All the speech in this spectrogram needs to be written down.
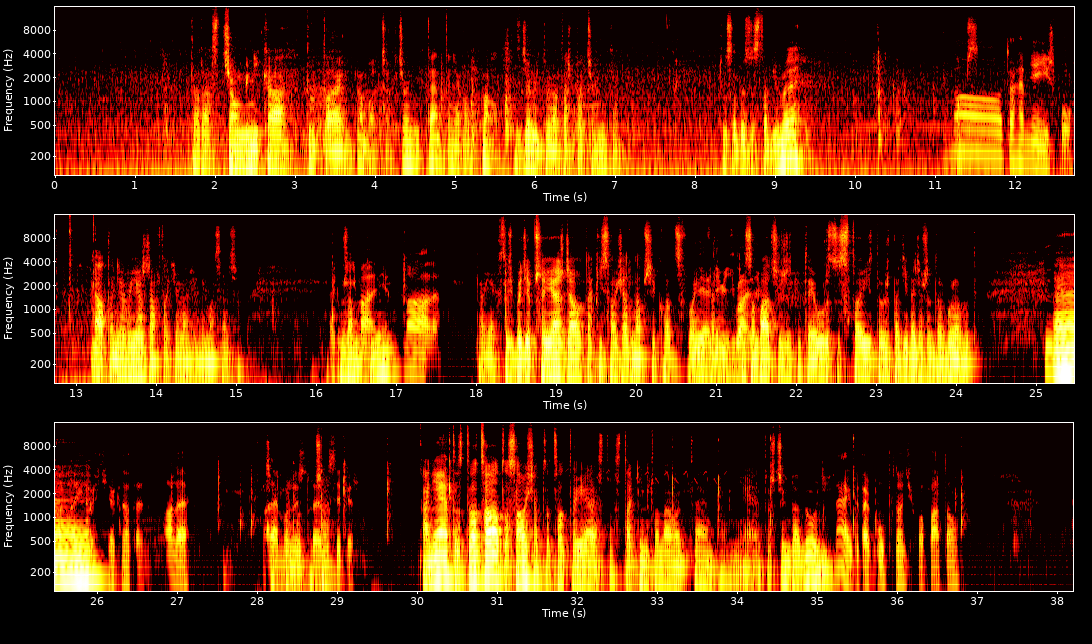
Teraz ciągnika tutaj. Zobacz, jak ciągnik ten, to niech on. No, gdzie mi tu latasz pod ciągnikiem? Tu sobie zostawimy. No, trochę mniej niż pół. A to nie wyjeżdżam w takim razie, nie ma sensu. Tak minimalnie. No ale. Tak jak ktoś będzie przejeżdżał, taki sąsiad na przykład swoim Nie, nie minimalnie. zobaczy, że tutaj Ursus stoi, to już będzie wiedział, że to dobrobyt. Eee... Eee. ilość jak na ten. Ale. Ale Czekaj, może bo tu tutaj trzeba- wysypiesz. A nie, to, to co, to sąsiad, to co to jest? To z takim to nawet ten. Nie, to szczyt duli. No jakby tak upchnąć łopatą.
